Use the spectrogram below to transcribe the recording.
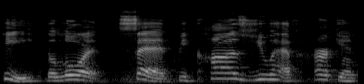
he, the Lord, said, Because you have hearkened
